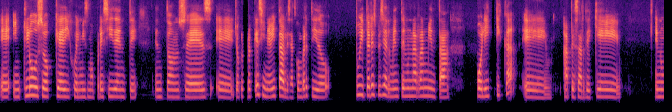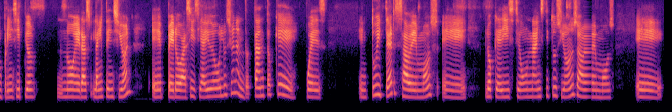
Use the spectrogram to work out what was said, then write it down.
eh, incluso qué dijo el mismo presidente. Entonces, eh, yo creo que es inevitable, se ha convertido Twitter especialmente en una herramienta política, eh, a pesar de que en un principio no era la intención, pero así se ha ido evolucionando, tanto que pues en Twitter sabemos lo que dice una institución, sabemos eh,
